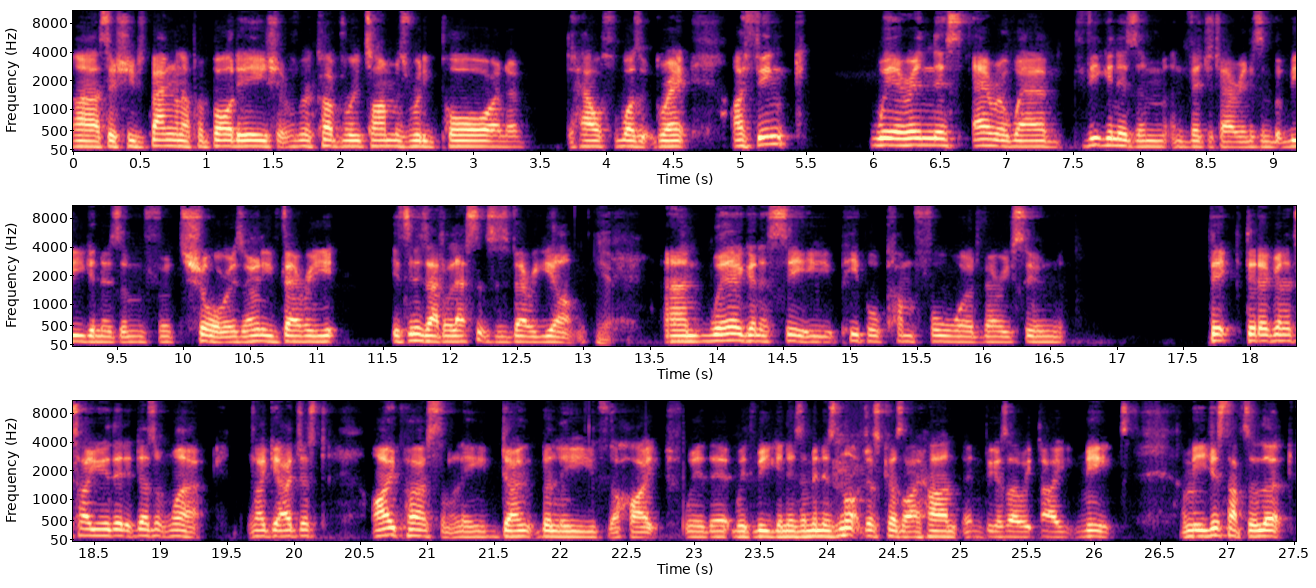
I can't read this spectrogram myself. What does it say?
Uh, so she was banging up her body. Her recovery time was really poor, and her health wasn't great. I think we're in this era where veganism and vegetarianism, but veganism for sure is only very, it's in his adolescence, is very young. Yeah. And we're going to see people come forward very soon that, that are going to tell you that it doesn't work. Like I just, I personally don't believe the hype with it with veganism, and it's not just because I hunt and because I, I eat meat. I mean, you just have to look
